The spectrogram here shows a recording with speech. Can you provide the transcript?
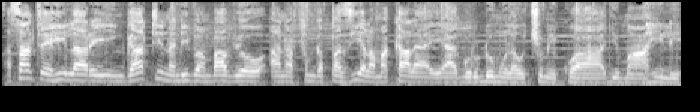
asante Hilary Ingati, na ndivyo ambavyo anafunga pazia la makala ya gurudumu la uchumi kwa jumaa hili.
